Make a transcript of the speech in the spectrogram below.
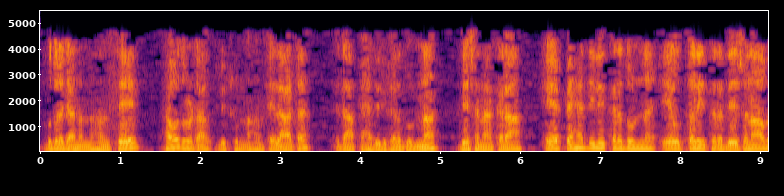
බුදුරජාණන් වහන්සේ තවදුරටත් භික්ෂුන් වහන්සේලාට එදා පැහැදිලි කර දුන්නා දේශනා කරා ඒ පැහැදිලි කර දුන්න ඒ උත්තරීතර දේශනාව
